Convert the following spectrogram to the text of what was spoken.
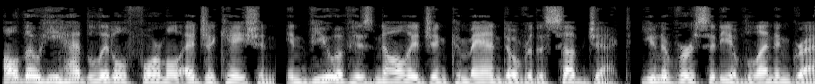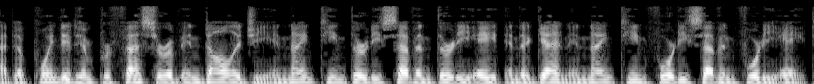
Although he had little formal education, in view of his knowledge and command over the subject, University of Leningrad appointed him professor of Indology in 1937–38 and again in 1947–48.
